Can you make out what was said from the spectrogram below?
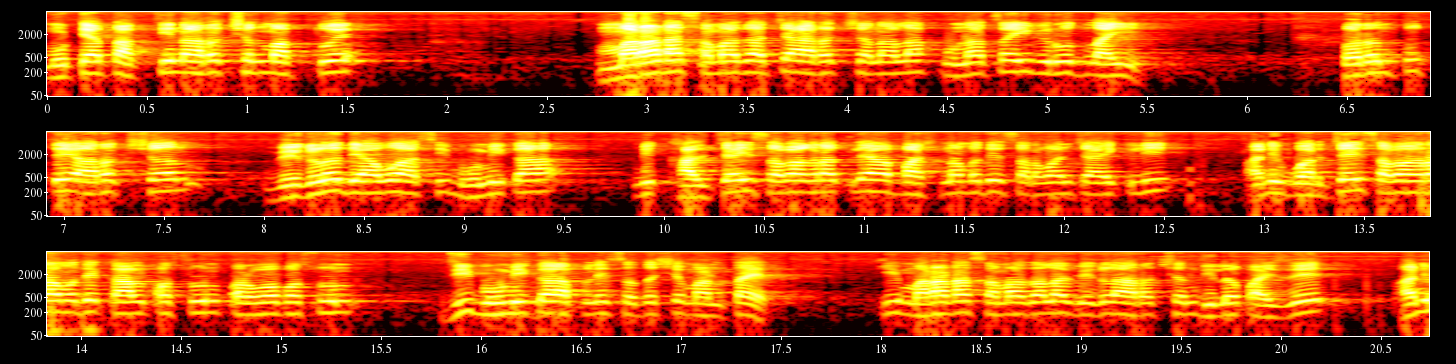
मोठ्या ताकदीनं आरक्षण मागतोय. मराठा समाजाच्या आरक्षणाला कुणाचाही विरोध नाही. परंतु ते आरक्षण वेगळं द्यावं अशी भूमिका मी खालच्याही सभागृहातल्या भाषणामध्ये सर्वांची ऐकली आणि वरच्याही सभागृहामध्ये कालपासून परवापासून जी भूमिका आपले सदस्य मांडतायत की मराठा समाजाला वेगळं आरक्षण दिलं पाहिजे आणि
